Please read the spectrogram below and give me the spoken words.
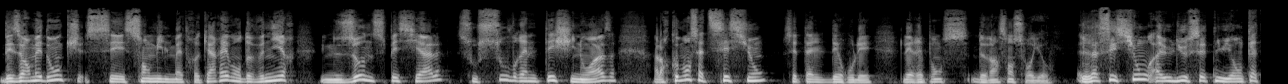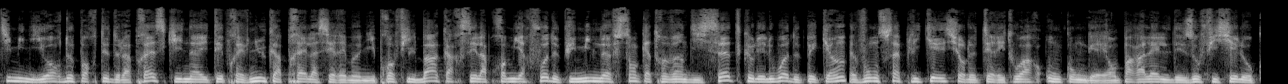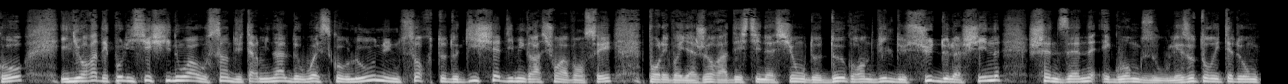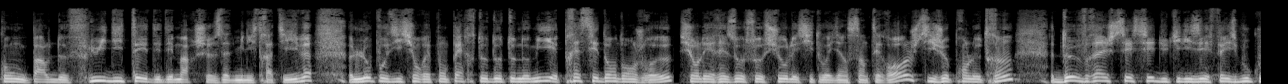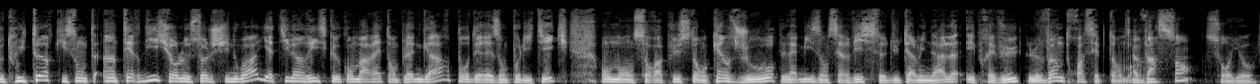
Désormais donc, ces 100 000 mètres carrés vont devenir une zone spéciale sous souveraineté chinoise. Alors comment cette cession s'est-elle déroulée? Les réponses de Vincent Souriau. La session a eu lieu cette nuit en catimini, hors de portée de la presse qui n'a été prévenue qu'après la cérémonie. Profil bas car c'est la première fois depuis 1997 que les lois de Pékin vont s'appliquer sur le territoire hongkongais. En parallèle des officiers locaux, il y aura des policiers chinois au sein du terminal de West Kowloon, une sorte de guichet d'immigration avancée pour les voyageurs à destination de deux grandes villes du sud de la Chine, Shenzhen et Guangzhou. Les autorités de Hong Kong parlent de fluidité des démarches administratives L'opposition répond perte d'autonomie et précédent dangereux. Sur les réseaux sociaux, les citoyens s'interrogent. Si je prends le train, devrais-je cesser d'utiliser Facebook ou Twitter qui sont interdits sur le sol chinois? Y a-t-il un risque qu'on m'arrête en pleine gare pour des raisons politiques? On en saura plus dans 15 jours. La mise en service du terminal est prévue le 23 septembre. Vincent Souriau.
